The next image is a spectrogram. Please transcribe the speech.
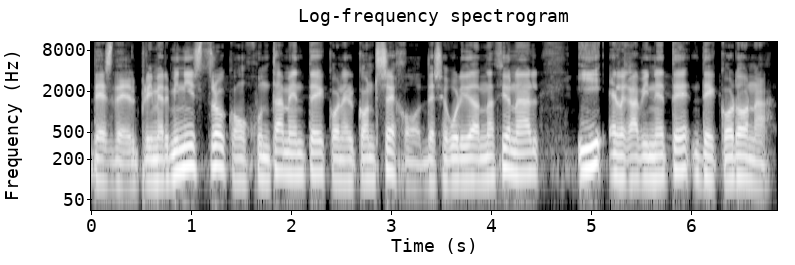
desde el primer ministro conjuntamente con el Consejo de Seguridad Nacional y el Gabinete de Corona.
